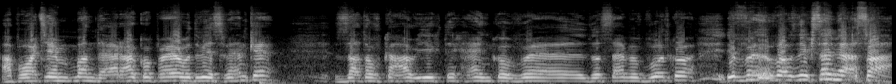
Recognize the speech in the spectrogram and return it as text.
А потім Бандера купив дві свинки, затовкав їх тихенько в, до себе в будку і видавав з них все м'ясо.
